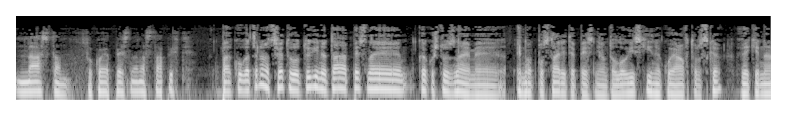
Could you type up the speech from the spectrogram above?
настан, со која песна настапивте? Па кога трна цветово тугина, таа песна е, како што знаеме, една од постарите песни антологиски, некоја авторска, веќе на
